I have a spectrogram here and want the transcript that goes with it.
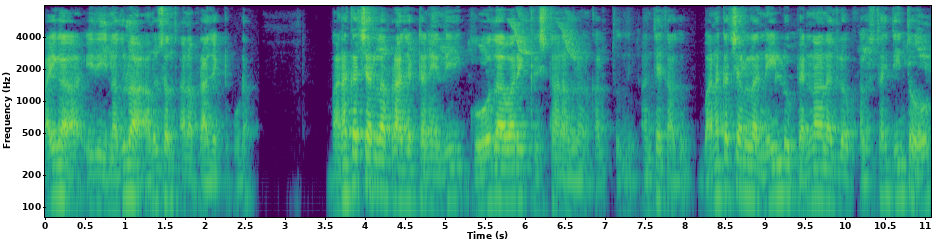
పైగా ఇది నదుల అనుసంధాన ప్రాజెక్టు కూడా. బనకచెర్ల ప్రాజెక్ట్ అనేది గోదావరి కృష్ణా నదులను కలుపుతుంది. అంతేకాదు బనకచెర్ల నీళ్ళు పెన్నా నదిలో కలుస్తాయి. దీంతో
